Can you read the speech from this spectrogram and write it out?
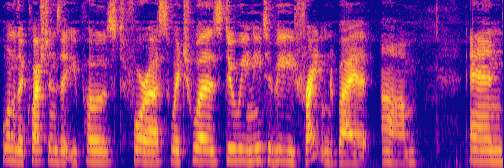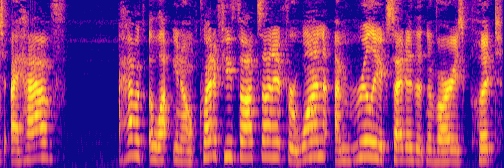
one of the questions that you posed for us, which was, do we need to be frightened by it? Um, and I have I have a, a, lot, you know, quite a few thoughts on it. For one, I'm really excited that Novartis put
